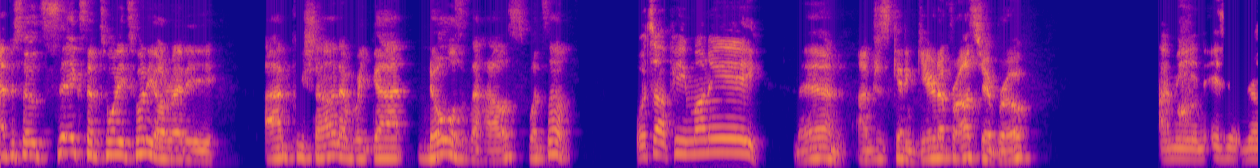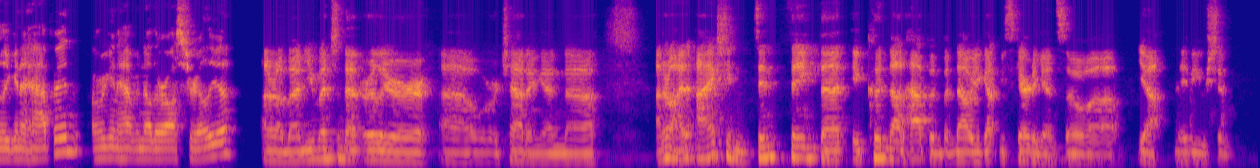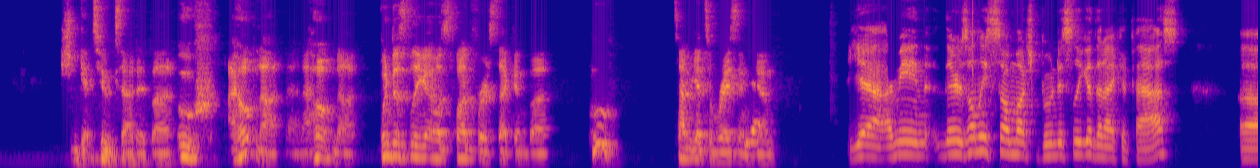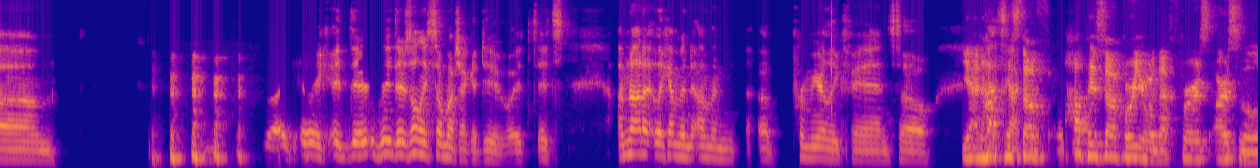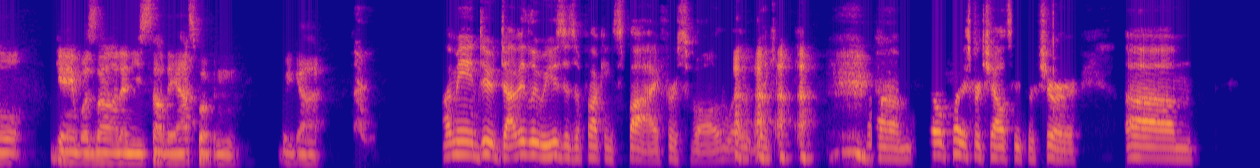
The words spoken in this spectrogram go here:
episode six of 2020 already. I'm Kushan, and we got Knowles in the house. What's up? What's up, P Money? Man, I'm just getting geared up for Austria, bro. I mean, is it really going to happen? Are we going to have another Australia? I don't know, man. You mentioned that earlier uh, when we were chatting, and uh, I don't know. I, I, actually didn't think that it could not happen, but now you got me scared again. So uh, yeah, maybe we shouldn't shouldn't get too excited. But ooh, I hope not, man. I hope not. Bundesliga was fun for a second, but ooh, time to get some racing yeah. again. Yeah, I mean, there's only so much Bundesliga that I could pass. Um, like, like there, there's only so much I could do. It's it's I'm not a, like I'm an I'm an, a Premier League fan, so yeah. And how pissed off how pissed off were you when that first Arsenal game was on and you saw the ass whooping we got? I mean, dude, David Luiz is a fucking spy. First of all, like, um, still plays for Chelsea for sure. Um,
